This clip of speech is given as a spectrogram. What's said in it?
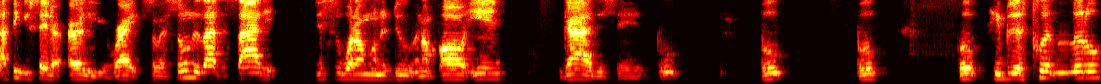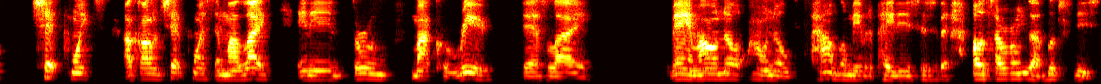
I think you said it earlier, right? So as soon as I decided this is what I want to do and I'm all in, God just said, boop, boop, boop, boop. He just put little checkpoints. I call them checkpoints in my life. And then through my career, that's like, man, I don't know, I don't know how I'm gonna be able to pay this. this that. Oh, Tyrone, you got booked for this.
